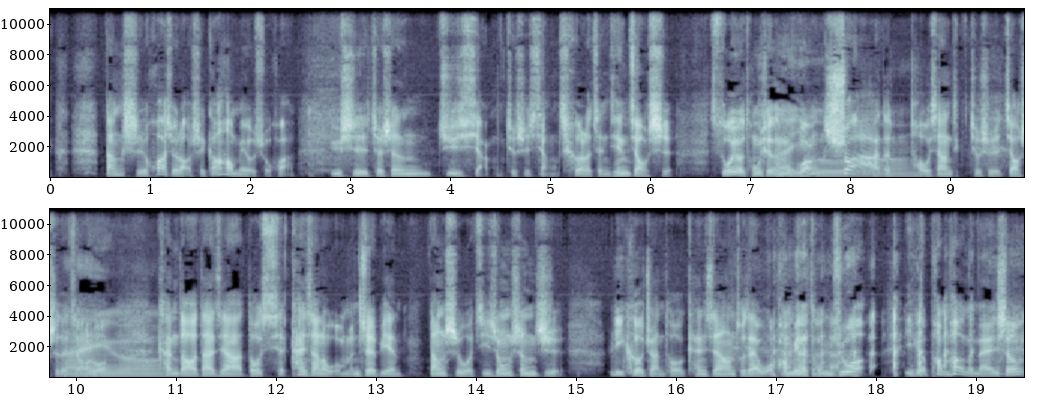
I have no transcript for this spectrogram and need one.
当时化学老师刚好没有说话，于是这声巨响就是响彻了整间教室，所有同学的目光唰的投向就是教室的角落，看到大家都看向了我们这边。当时我急中生智。立刻转头看向坐在我旁边的同桌，一个胖胖的男生。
